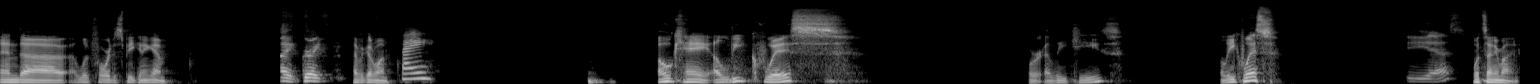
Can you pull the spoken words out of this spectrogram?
and uh, I look forward to speaking again. all right great Have a good one. Bye. Okay, elite quiz or elite keys. Elite quiz. Yes. What's on your mind?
